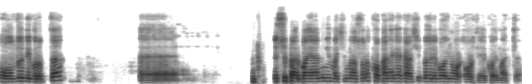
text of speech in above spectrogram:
olduğu bir grupta eee Süper Bayern Münih maçından sonra Kopenhag'a karşı böyle bir oyun or- ortaya koymaktı.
